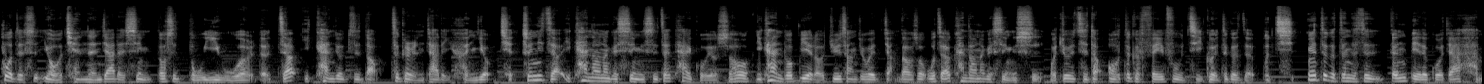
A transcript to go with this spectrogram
或者是有钱人家的姓都是独一无二的，只要一看就知道这个人家里很有钱。所以你只要一看到那个姓氏，在泰国有时候你看很多 BL 剧上就会讲到说，我只要看到那个姓氏，我就会知道哦，这个非富即贵，这个惹不起。因为这个真的是跟别的国家很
